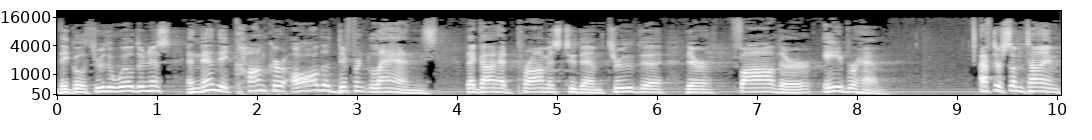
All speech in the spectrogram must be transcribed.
they go through the wilderness, and then they conquer all the different lands that God had promised to them through the, their father, Abraham. After some time,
